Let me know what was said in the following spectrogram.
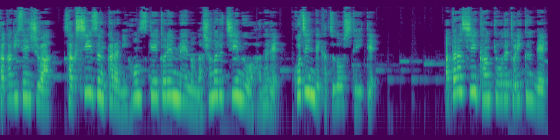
高木選手は昨シーズンから日本スケート連盟のナショナルチームを離れ、個人で活動していて、新しい環境で取り組んで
